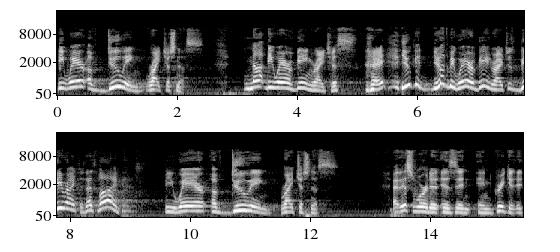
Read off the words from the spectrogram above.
Beware of doing righteousness. Not beware of being righteous. Right? You can you don't have to beware of being righteous. Be righteous. That's fine. Beware of doing righteousness. Uh, this word is in, in Greek. It,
